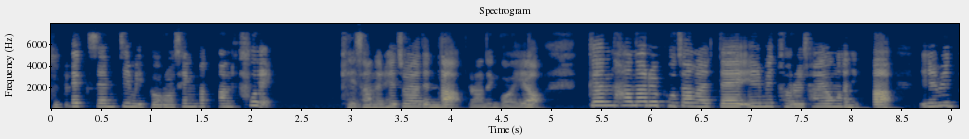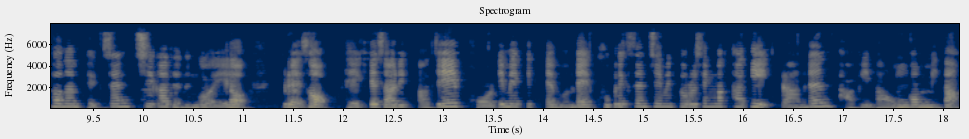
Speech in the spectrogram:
900cm로 생각한 후에 계산을 해줘야 된다라는 거예요. 끈 하나를 포장할 때 1m를 사용하니까 1m는 100cm가 되는 거예요. 그래서 100의 자리까지 버림했기 때문에 900cm를 생각하기라는 답이 나온 겁니다.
